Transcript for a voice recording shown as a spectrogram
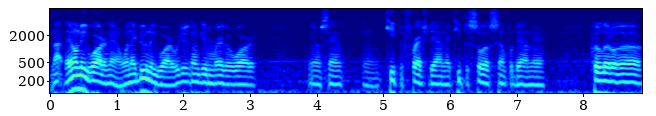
Not they don't need water now. When they do need water, we're just gonna give them regular water. You know what I'm saying? And keep it fresh down there. Keep the soil simple down there. Put a little uh,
